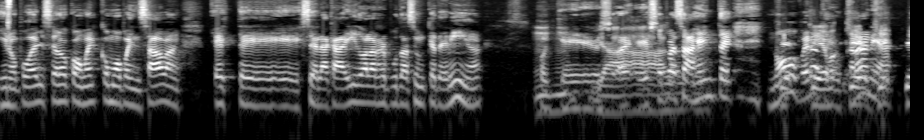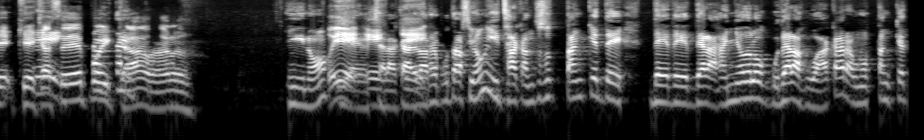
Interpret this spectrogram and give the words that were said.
y no podérselo comer como pensaban, este se le ha caído a la reputación que tenía. Porque eso, Ya, eso para esa gente, no, espérate, que- Ucrania. Ey, clase de tan, puerca, mano. Y no, Oye, y, eh, se le ha caído este- la reputación y sacando esos tanques de, de, de, de las años de, los, de las guácaras, unos tanques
